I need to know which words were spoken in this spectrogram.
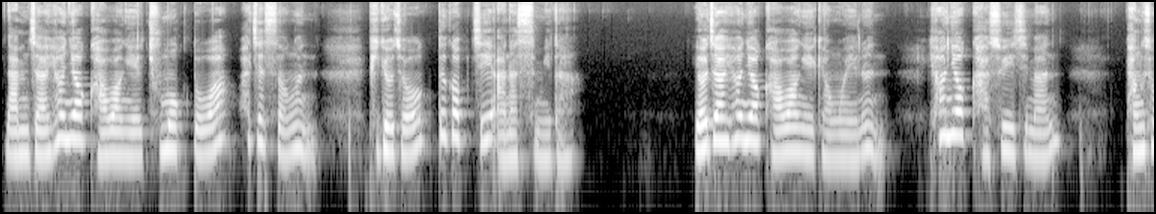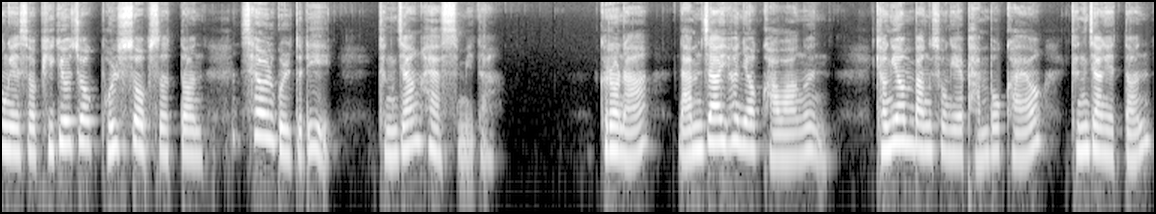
남자 현역 가왕의 주목도와 화제성은 비교적 뜨겁지 않았습니다. 여자 현역 가왕의 경우에는 현역 가수이지만 방송에서 비교적 볼 수 없었던 새 얼굴들이 등장하였습니다. 그러나 남자 현역 가왕은 경연방송에 반복하여 등장했던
